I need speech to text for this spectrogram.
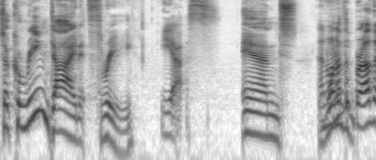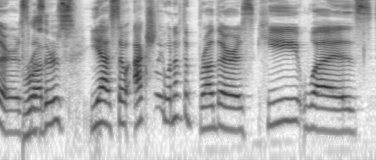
So Karine died at three, Yes. and And one, of the, brothers. was- brothers. yeah, so actually one of the brothers, he was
